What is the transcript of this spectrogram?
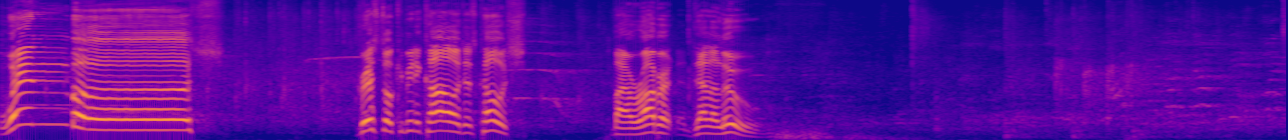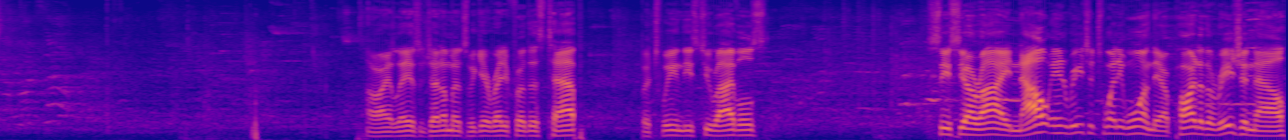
Winbush. Bristol Community College is coached by Robert Delalue. All right, ladies and gentlemen, as we get ready for this tap, between these two rivals. CCRI now in Region 21. They are part of the region now.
